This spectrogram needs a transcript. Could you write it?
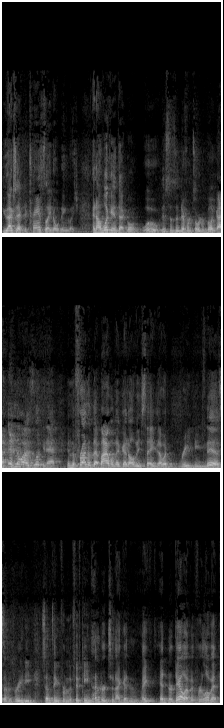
You actually have to translate Old English. And I'm looking at that going, whoa, this is a different sort of book. I didn't know I was looking at. In the front of that Bible, they've got all these things. I wasn't reading this, I was reading something from the 1500s, and I couldn't make head nor tail of it for a little bit.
